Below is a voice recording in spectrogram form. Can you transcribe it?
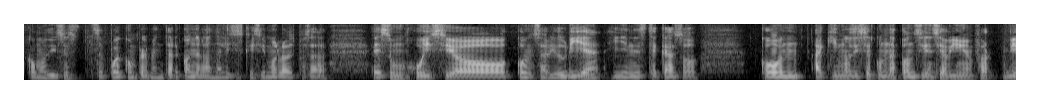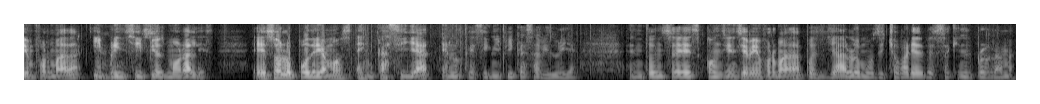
como dices, se puede complementar con el análisis que hicimos la vez pasada, es un juicio con sabiduría y en este caso con, aquí nos dice, con una conciencia bien, bien formada y principios morales. Eso lo podríamos encasillar en lo que significa sabiduría. Entonces, conciencia bien formada, pues ya lo hemos dicho varias veces aquí en el programa,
